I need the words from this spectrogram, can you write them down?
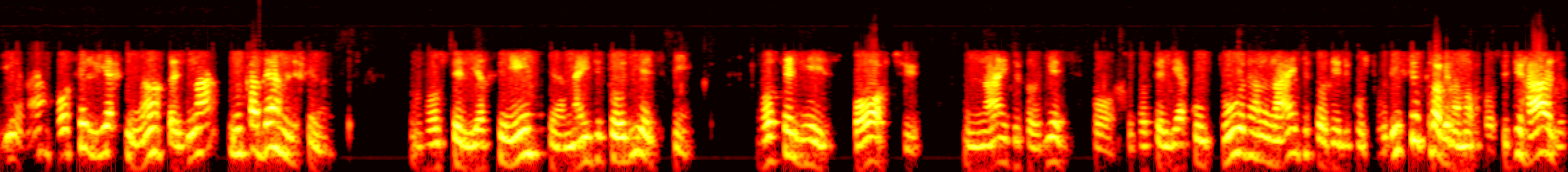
né, você lia finanças na, no caderno de finanças. Você lia ciência na editoria de ciência. Você lia esporte na editoria de esporte, você lia cultura na editoria de cultura. E se o programa fosse de rádio,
